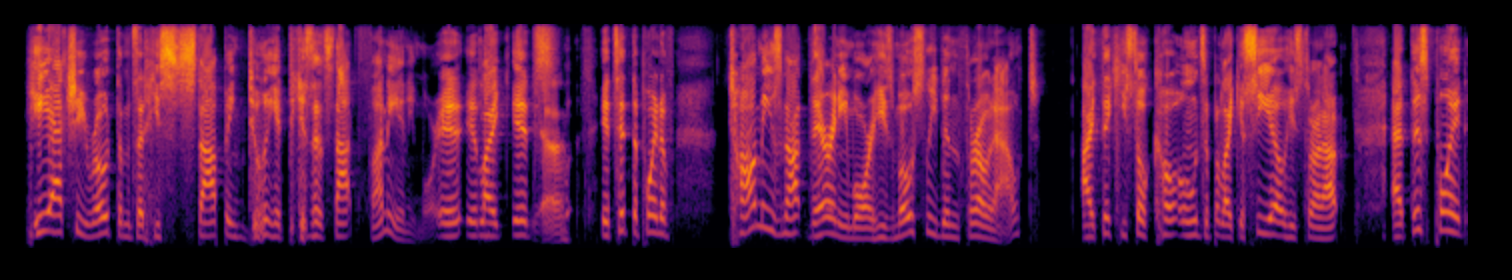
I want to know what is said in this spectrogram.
He actually wrote them and said he's stopping doing it because it's not funny anymore. It, it like it's Yeah. it's hit the point of Tommy's not there anymore. He's mostly been thrown out. I think he still co-owns it, but like a CEO, he's thrown out. At this point,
